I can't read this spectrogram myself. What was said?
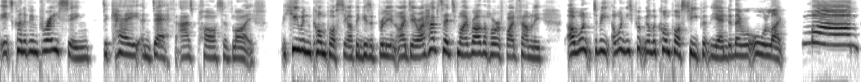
it's kind of embracing decay and death as part of life. Human composting, I think, is a brilliant idea. I have said to my rather horrified family, I want to be, I want you to put me on the compost heap at the end. And they were all like, Mom,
